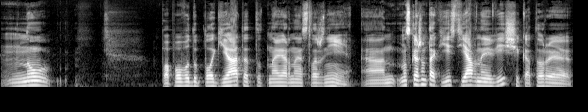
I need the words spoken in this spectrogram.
ну, по поводу плагиата тут, наверное, сложнее. А, ну, скажем так, есть явные вещи, которые...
